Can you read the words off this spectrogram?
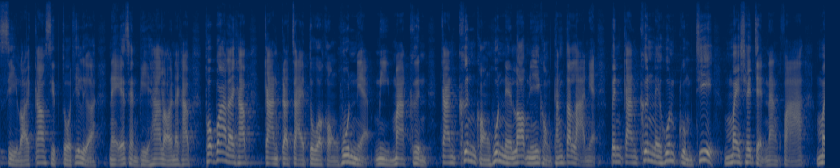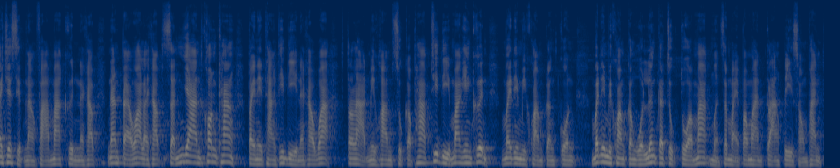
490 ตัวที่เหลือใน S&P 500 นะครับพบว่าอะไรครับการกระจายตัวของหุ้นเนี่ยมีมากขึ้น การขึ้นของหุ้นในรอบนี้ของทั้งตลาดเนี่ยเป็นการขึ้นในหุ้นกลุ่มที่ไม่ใช่เจ็ดนางฟ้า ไม่ใช่สิบนางฟ้ามากขึ้นนะครับ นั่นแปลว่าอะไรครับ สัญญาณค่อนข้างไปในทางที่ดีนะครับว่า ตลาดมีความสุขภาพที่ดีมากยิ่งขึ้น ไม่ได้มีความกังวลไม่ได้มีความกังวลเรื่องกระจุกตัวมากเหมือนสมัยประมาณกลางปี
